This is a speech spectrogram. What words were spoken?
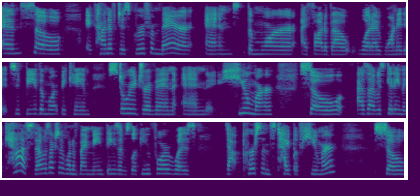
And so it kind of just grew from there. And the more I thought about what I wanted it to be, the more it became story driven and humor. So as I was getting the cast, that was actually one of my main things I was looking for was that person's type of humor. So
